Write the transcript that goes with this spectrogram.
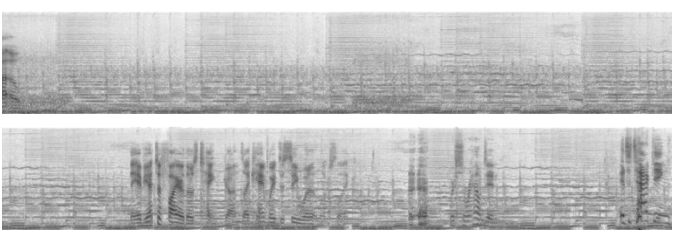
Uh oh. They have yet to fire those tank guns. I can't wait to see what it looks like. We're surrounded. It's attacking!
